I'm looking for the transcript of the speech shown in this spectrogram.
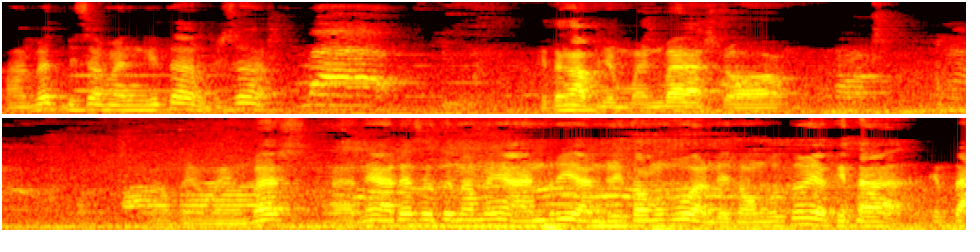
Albert bisa main gitar bisa. Kita nggak punya main bass dong. Nggak punya main bass. Akhirnya ada satu namanya Andri, Andri Tonggu. Andri Tonggu tuh ya kita kita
